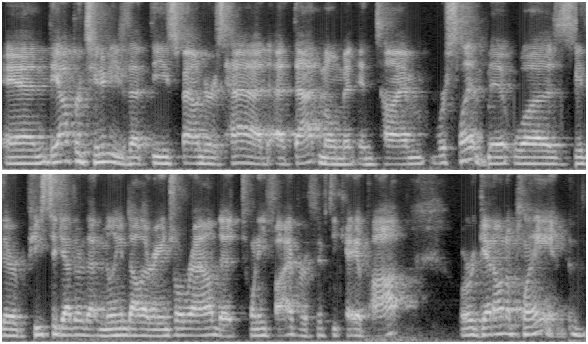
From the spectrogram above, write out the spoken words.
And the opportunities that these founders had at that moment in time were slim. It was either piece together that million dollar angel round at 25 or 50K a pop or get on a plane.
